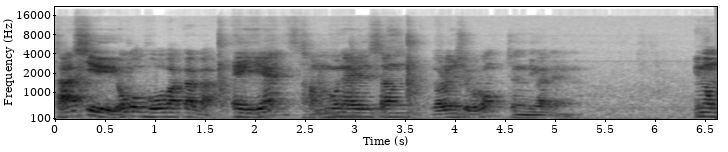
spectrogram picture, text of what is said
다시 요거 부호 바꿔가 A의 3분의 1성 요런 식으로 정리가 되는 거 이놈은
